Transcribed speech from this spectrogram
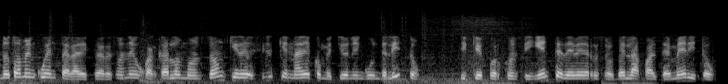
no toma en cuenta la declaración de Juan Carlos Monzón, quiere decir que nadie cometió ningún delito y que por consiguiente debe resolver la falta de mérito.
